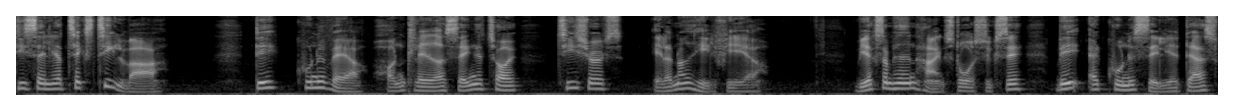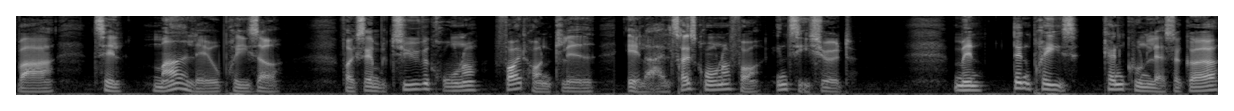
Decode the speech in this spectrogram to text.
De sælger tekstilvarer. Det kunne være håndklæder, sengetøj, t-shirts eller noget helt fjerde. Virksomheden har en stor succes ved at kunne sælge deres varer til meget lave priser. For eksempel 20 kroner for et håndklæde eller 50 kroner for en t-shirt. Men den pris kan kun lade sig gøre,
